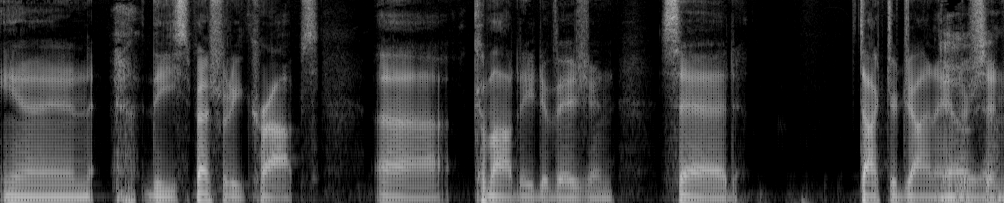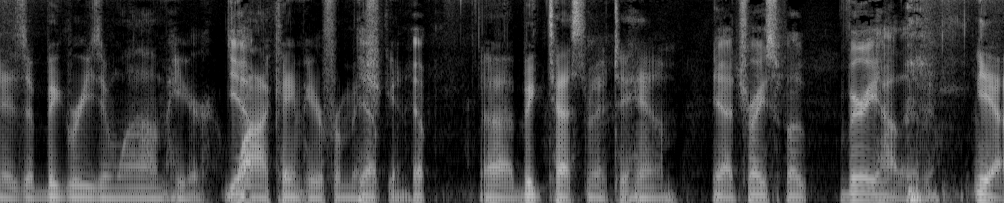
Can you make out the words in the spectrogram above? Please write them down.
in the specialty crops uh, commodity division said Dr. John yeah. Anderson is a big reason why I'm here, Yeah. why I came here from Michigan. Yep. Uh, big testament to him. Yeah. Trey spoke very highly of him, Yeah.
